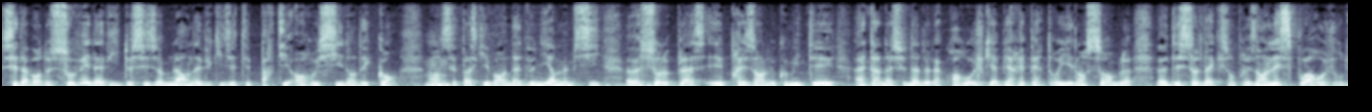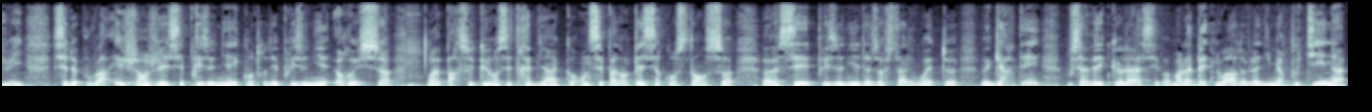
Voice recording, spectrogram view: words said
c'est d'abord de sauver la vie de ces hommes-là. On a vu qu'ils étaient partis en Russie dans des camps. On ne mhm. sait pas ce qui va en advenir, même si euh, sur le place est présent le comité international de la Croix-Rouge qui a bien répertorié l'ensemble euh, des soldats qui sont présents. L'espoir aujourd'hui, c'est de pouvoir échanger ces prisonniers contre des prisonniers russes, euh, parce que on sait très bien qu'on ne sait pas dans quelles circonstances ces prisonniers d'Azovstal vont être gardés. Vous savez que là, c'est vraiment la bête noire de Vladimir Poutine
